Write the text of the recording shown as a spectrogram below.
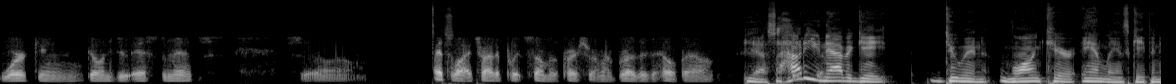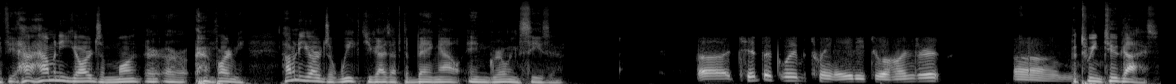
working, going to do estimates. So um, that's why I try to put some of the pressure on my brother to help out. Yeah. So how do you navigate doing lawn care and landscaping? If you how, how many yards a month, or, or pardon me, how many yards a week do you guys have to bang out in growing season? Uh, typically between eighty to a hundred. Um, Between two guys.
